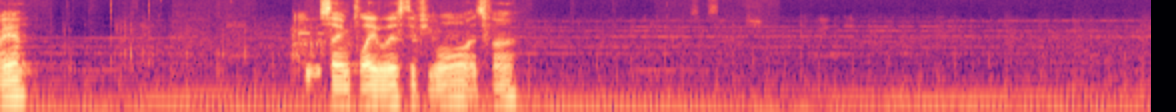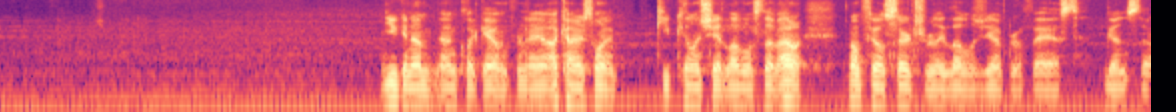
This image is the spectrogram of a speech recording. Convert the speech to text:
Man. Do the same playlist if you want, it's fine. You can un- unclick that one for now. I kind of just want to keep killing shit, level and stuff. I don't, I don't feel search really levels you up real fast. Gun stuff,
